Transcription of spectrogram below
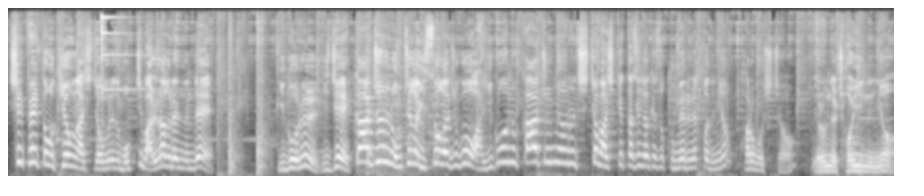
실패했던 거 기억나시죠? 그래서 먹지 말라 그랬는데 이거를 이제 까주는 업체가 있어가지고 아 이거는 까주면은 진짜 맛있겠다 생각해서 구매를 했거든요. 바로 보시죠. 여러분들 저희는요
